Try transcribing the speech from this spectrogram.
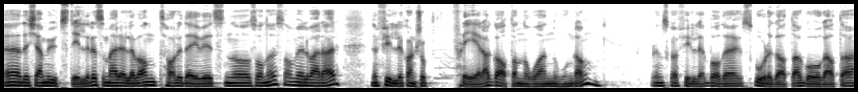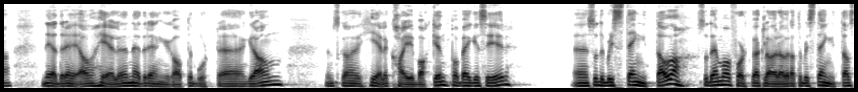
Eh, det kommer utstillere som er relevant, Harley Davidson og sånne, som vil være her. Den fyller kanskje opp flere av gata nå enn noen gang. For De skal fylle både skolegata, gågata, nedre, ja, hele Nedre Engegate bort til Gran. De skal hele Kaibakken på begge sider. Eh, Så det blir stengt av, da. Så det må folk være klar over. At det blir stengt av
